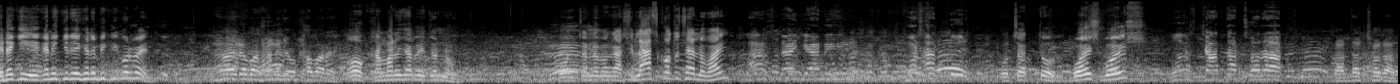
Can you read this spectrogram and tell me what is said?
এটা কি এখানে কিনে এখানে বিক্রি করবেন? খাবারে ও খামারে যাবে এই জন্য। পঞ্চান্ন এবং আশি। লাস্ট কত চাইলো ভাই? পঁচাত্তর। বয়স বয়স? চার দাঁত ছ দাঁত চার দাঁত ছ দাঁত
